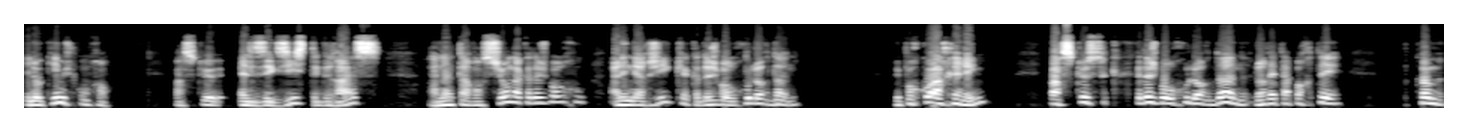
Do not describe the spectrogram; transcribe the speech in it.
Et le Kim, je comprends. Parce qu'elles existent grâce à l'intervention d'Akadosh Baruch à l'énergie qu'Akadosh Baruch leur donne. Mais pourquoi Acherim Parce que ce qu'Akadosh Baruch leur donne leur est apporté comme,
